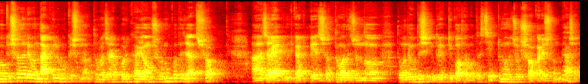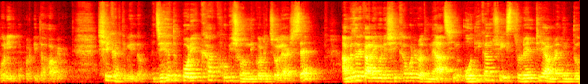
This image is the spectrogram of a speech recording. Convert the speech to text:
ভোকেশনাল এবং দাখিল ভোকেশনাল তোমরা যারা পরীক্ষায় অংশগ্রহণ করতে যাচ্ছ যারা অ্যাডমিট কার্ড পেয়েছ, তোমাদের জন্য তোমাদের উদ্দেশ্যে দু একটি কথা বলতেছি একটু মনোযোগ সহকারে শুনবে, আশা করি উপকৃত হবে। শিক্ষার্থীবৃন্দ, যেহেতু পরীক্ষা খুবই সন্নিকটে চলে আসছে, আমরা যারা কারিগরি শিক্ষা বোর্ডের অধীনে আছি, অধিকাংশ স্টুডেন্টই আমরা কিন্তু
